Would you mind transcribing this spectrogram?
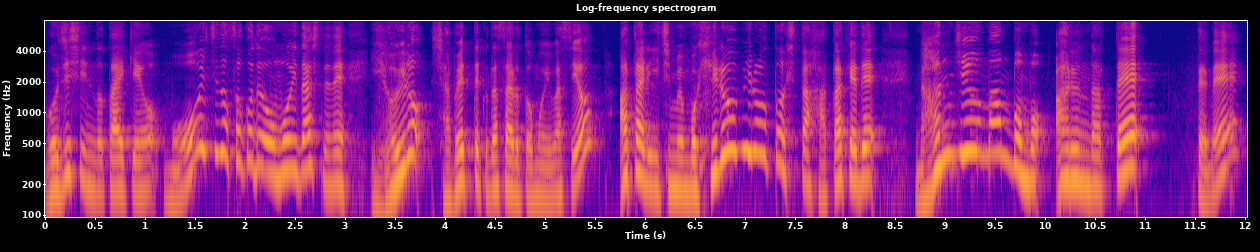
ご自身の体験をもう一度そこで思い出してねいろいろ喋ってくださると思いますよ。辺り一面も広々とした畑で何十万本もあるんだって。ってね。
